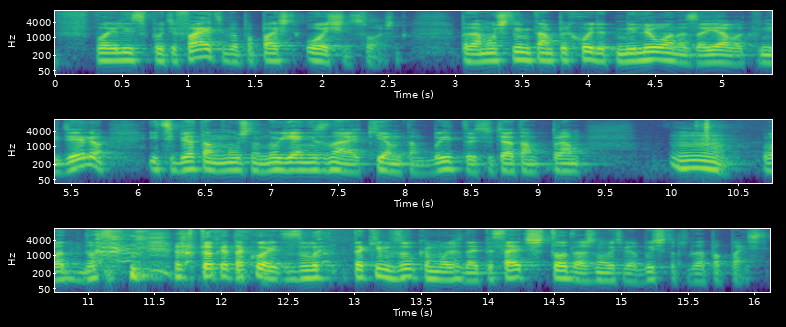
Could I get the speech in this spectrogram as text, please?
в плейлист Spotify тебе попасть очень сложно. Потому что им там приходят миллионы заявок в неделю, и тебе там нужно, ну, я не знаю, кем там быть. То есть у тебя там прям... Вот, вот только такой, звук, таким звуком можно описать, что должно у тебя быть, чтобы туда попасть.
